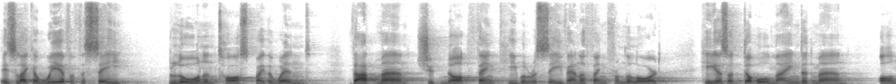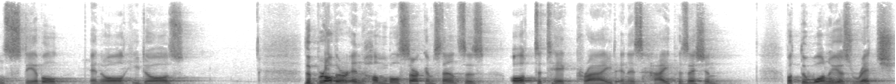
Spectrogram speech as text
is like a wave of the sea, blown and tossed by the wind. That man should not think he will receive anything from the Lord. He is a double minded man, unstable in all he does. The brother in humble circumstances ought to take pride in his high position but the one who is rich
